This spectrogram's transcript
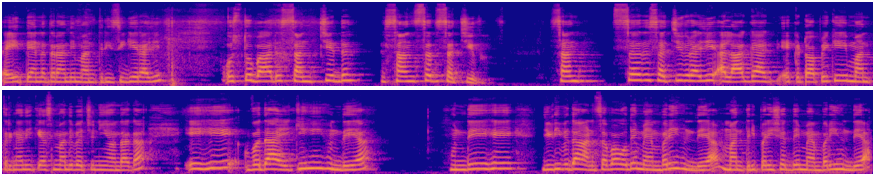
ਤਾਂ ਇਹ ਤਿੰਨ ਤਰ੍ਹਾਂ ਦੇ ਮੰਤਰੀ ਸੀਗੇ ਰਾਜੇ। ਉਸ ਤੋਂ ਬਾਅਦ ਸੰਚਿਦ, ਸੰਸਦ ਸਚਿਵ। ਸੰਸਦ ਸਚਿਵ ਰਾਜੀ ਅਲੱਗ ਹੈ, ਇੱਕ ਟੌਪਿਕ ਇਹ ਮੰਤਰੀਆਂ ਦੀ ਕਿਸਮਾਂ ਦੇ ਵਿੱਚ ਨਹੀਂ ਆਉਂਦਾਗਾ। ਇਹ ਵਿਧਾਇਕ ਹੀ ਹੁੰਦੇ ਆ? ਹੁੰਦੇ ਇਹ ਜਿਹੜੀ ਵਿਧਾਨ ਸਭਾ, ਉਹਦੇ ਮੈਂਬਰ ਹੀ ਹੁੰਦੇ ਆ, ਮੰਤਰੀ ਪਰਿਸ਼ਦ ਦੇ ਮੈਂਬਰ ਹੀ ਹੁੰਦੇ ਆ।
